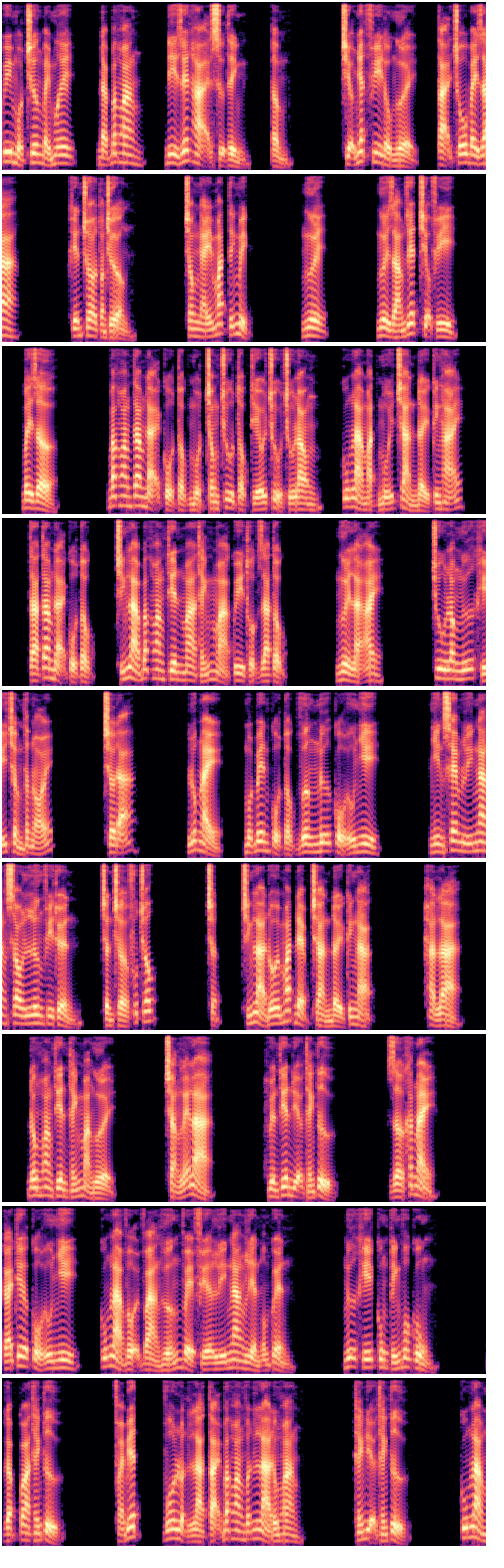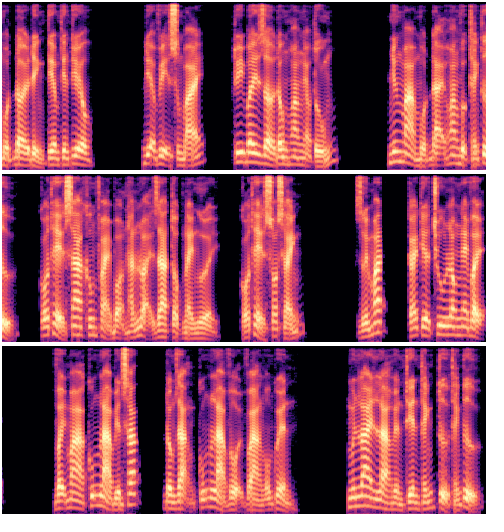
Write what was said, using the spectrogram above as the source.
Quy một chương bảy mươi, đạp Bắc Hoang, đi giết hại sự tình, ầm Triệu Nhất Phi đầu người, tại chỗ bay ra, khiến cho toàn trường trong nháy mắt tĩnh mịch. Ngươi, ngươi dám giết Triệu Phi? Bây giờ, Bắc Hoang Tam đại cổ tộc một trong Chu tộc thiếu chủ Chu Long, cũng là mặt mũi tràn đầy kinh hãi. Ta Tam đại cổ tộc, chính là Bắc Hoang Thiên Ma Thánh mà quy thuộc gia tộc. Ngươi là ai? Chu Long ngữ khí trầm thấp nói. Chờ đã. Lúc này, một bên cổ tộc vương nữ cổ ưu nhi, nhìn xem Lý Ngang sau lưng phi thuyền, chần chờ phút chốc. Chợt, chính là đôi mắt đẹp tràn đầy kinh ngạc. Hẳn là đông hoang thiên thánh mà người. Chẳng lẽ là huyền thiên địa thánh tử? Giờ khắc này, cái kia cổ u nhi cũng là vội vàng hướng về phía lý ngang liền ôm quyền. Ngữ khí cung kính vô cùng. Gặp qua thánh tử. Phải biết, vô luận là tại bắc hoang vẫn là đông hoang, thánh địa thánh tử cũng là một đời đỉnh tiêm tiên tiêu. Địa vị sùng bái, tuy bây giờ đông hoang nghèo túng, nhưng mà một đại hoang vực thánh tử, có thể xa không phải bọn hắn loại gia tộc này người, có thể so sánh. Dưới mắt, cái kia chu long nghe vậy vậy mà cũng là biến sắc, đồng dạng cũng là vội vàng ôm quyền. Nguyên lai là huyền thiên thánh tử thánh tử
